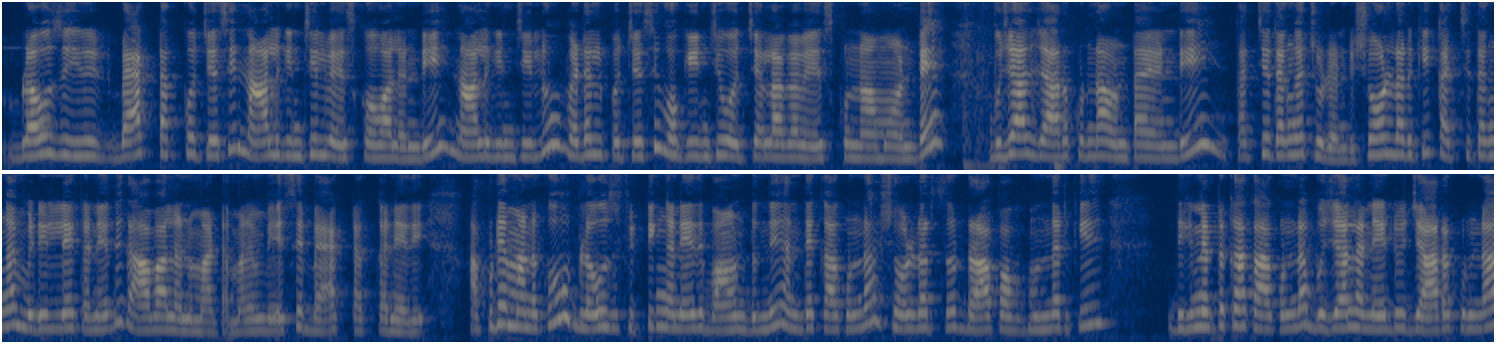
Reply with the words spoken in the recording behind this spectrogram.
బ్లౌజ్ బ్యాక్ టక్ వచ్చేసి నాలుగు ఇంచీలు వేసుకోవాలండి. నాలుగు ఇంచీలు వెడల్పు వచ్చేసి ఒక ఇంచు వచ్చేలాగా వేసుకున్నాము అంటే భుజాలు జారకుండా ఉంటాయండి. ఖచ్చితంగా చూడండి షోల్డర్కి ఖచ్చితంగా మిడిల్ లేక్ అనేది రావాలన్నమాట. మనం వేసే బ్యాక్ టక్ అనేది. అప్పుడే మనకు బ్లౌజ్ ఫిట్టింగ్ అనేది బాగుంటుంది. అంతేకాకుండా షోల్డర్స్ డ్రాప్ ముందరికి దిగినట్టుగా కాకుండా భుజాలు అనేటివి జారకుండా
